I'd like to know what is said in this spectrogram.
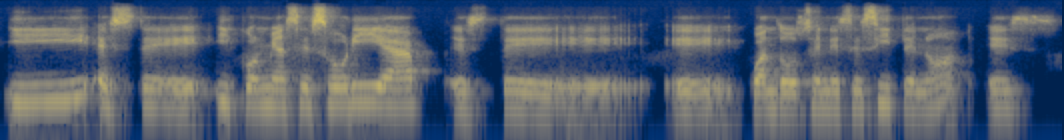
y, este, y con mi asesoría este, eh, cuando se necesite, ¿no? Es,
